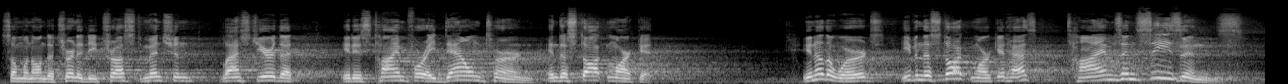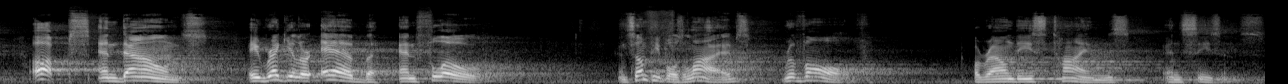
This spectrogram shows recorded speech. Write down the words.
Someone on the Trinity Trust mentioned last year that it is time for a downturn in the stock market. In other words, even the stock market has times and seasons, ups and downs, a regular ebb and flow. And some people's lives revolve around these times and seasons.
